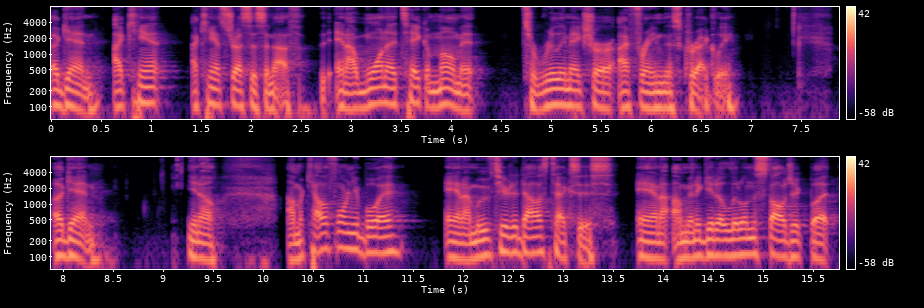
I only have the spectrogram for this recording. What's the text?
again, I can't I can't stress this enough. And I want to take a moment to really make sure I frame this correctly. Again, you know, I'm a California boy and I moved here to Dallas, Texas, and I'm going to get a little nostalgic, but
